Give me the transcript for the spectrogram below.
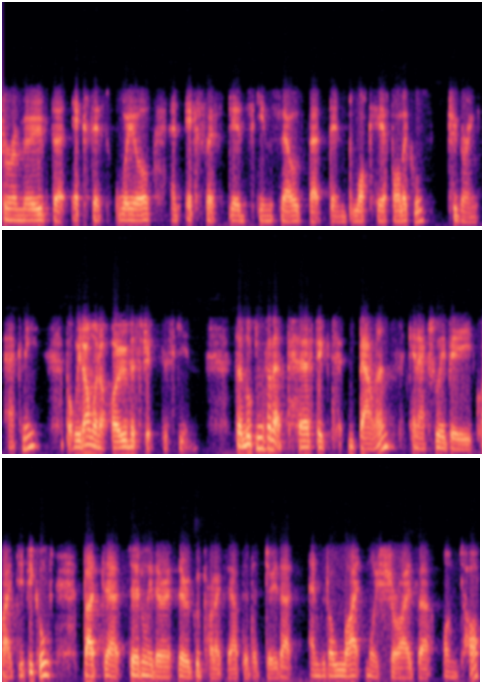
to remove the excess oil and excess dead skin cells that then block hair follicles triggering acne, but we don't want to overstrip the skin. So looking for that perfect balance can actually be quite difficult, but uh, certainly there are, there are good products out there that do that. And with a light moisturizer on top,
